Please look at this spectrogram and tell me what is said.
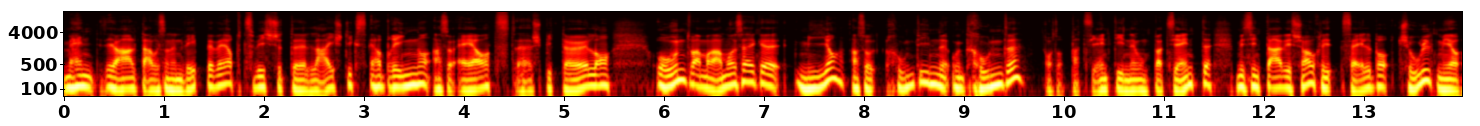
Wir haben ja halt auch so einen Wettbewerb zwischen den Leistungserbringern, also Ärzten, äh, Spitäler und, was man auch mal sagen, wir, also Kundinnen und Kunden oder Patientinnen und Patienten, wir sind teilweise schon ein bisschen selber die Schuld. Wir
